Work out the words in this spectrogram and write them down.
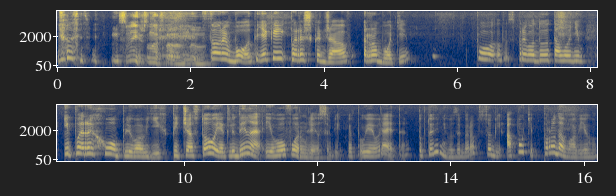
Смішно, що ну. Створив бот, який перешкоджав роботі по, з приводу талонів і перехоплював їх під час того, як людина його оформлює собі. Ви уявляєте? Тобто він його забирав собі, а потім продавав його.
